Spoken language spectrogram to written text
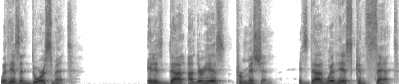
with his endorsement. It is done under his permission. It's done with his consent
